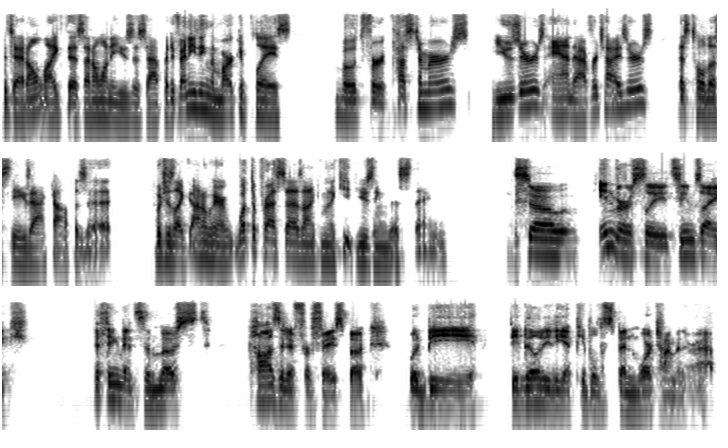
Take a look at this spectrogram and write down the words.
and say, I don't like this. I don't want to use this app. But if anything, the marketplace, both for customers, users, and advertisers, has told us the exact opposite, which is like, I don't care what the press says. I'm going to keep using this thing. So, inversely, it seems like the thing that's the most positive for Facebook would be the ability to get people to spend more time in their app.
